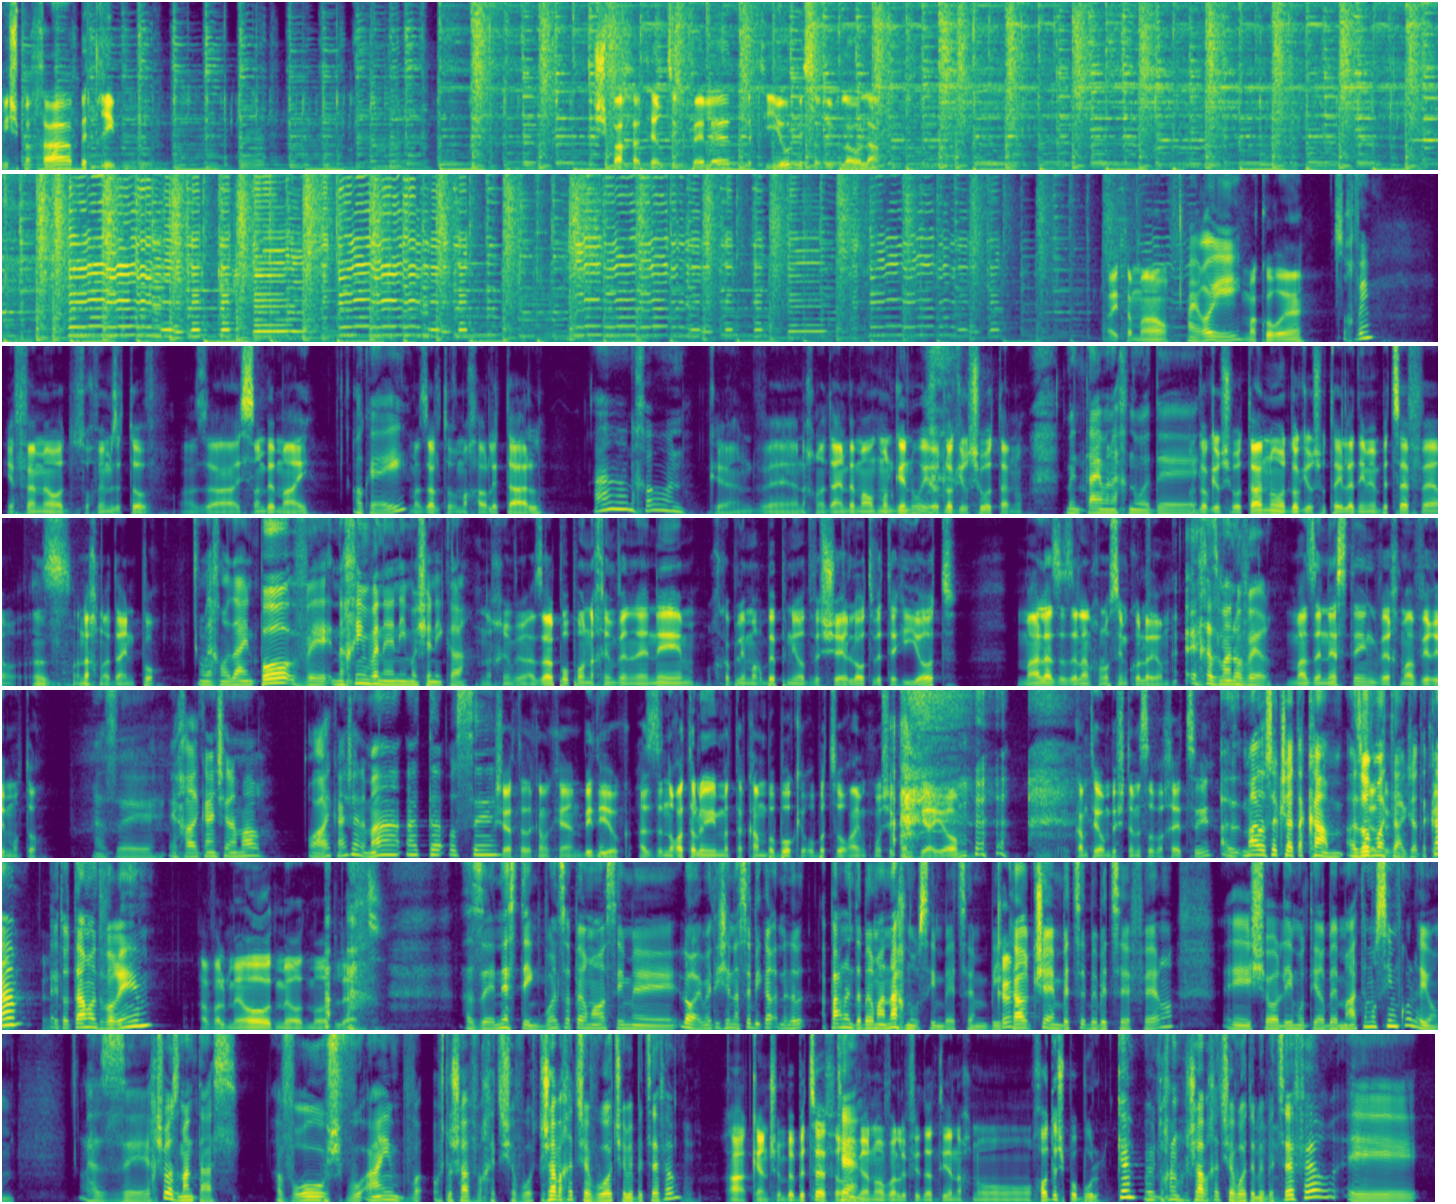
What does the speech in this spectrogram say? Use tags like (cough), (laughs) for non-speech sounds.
משפחה בטריפ. משפחת הרציג פלד בטיול מסביב לעולם. היי תמר, היי רועי, מה קורה? סוחבים? יפה מאוד, סוחבים זה טוב. אז ה-20 במאי, אוקיי. מזל טוב מחר לטל. אה, נכון. כן, ואנחנו עדיין במאונט מונגנוי, עוד לא גירשו אותנו. (laughs) בינתיים אנחנו עוד... אה, עוד לא גירשו אותנו, עוד לא גירשו את הילדים מבית ספר, אז אנחנו עדיין פה. אנחנו עדיין פה, ונחים ונהנים, מה שנקרא. נחים ו... אז אפרופו נחים ונהנים, אנחנו מקבלים הרבה פניות ושאלות ותהיות. מה לעזאזל אנחנו עושים כל היום? איך הזמן עובר. מה זה nesting ואיך מעבירים אותו? אז אה, איך אריק איינשטיין אמר? או אריק איינשטיין, מה אתה עושה? כשאתה קם, כן, בדיוק. אז זה נורא תלוי אם אתה קם בבוקר או בצהריים, כמו שקמתי היום. (laughs) קמתי היום ב-12 וחצי, אז מה אתה עושה כשאתה קם? עזוב מתי, כשאתה כן, קם, כן. את אותם הדברים. אבל מאוד מאוד מאוד (laughs) לאט. אז אה, nesting, בואו נספר מה עושים. אה, לא, האמת היא שנעשה בעיקר, הפעם נדבר מה אנחנו עושים בעצם, בעיקר כשהם בבית ספר. שואלים אותי הרבה, מה אתם עושים כל היום? אז אה, איכשהו הזמן טס. עברו שבועיים או שלושה וחצי שבועות. שלושה וחצי שבועות שהם בבית ספר? אה, כן, שהם בבית ספר, כן. הגענו, אבל לפי דעתי אנחנו חודש פה בול. כן, ומתוכם שלושה וחצי שבועות הם בבית ספר, אה,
